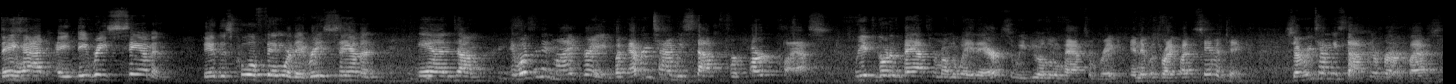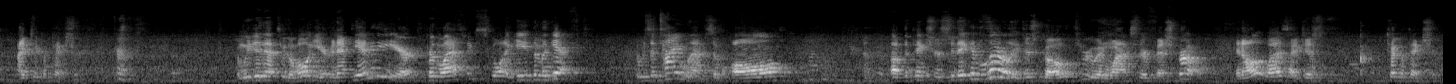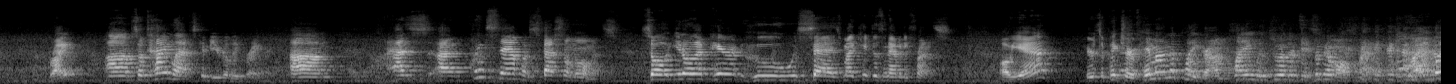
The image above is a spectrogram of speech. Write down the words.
they had a, they raised salmon. They had this cool thing where they raised salmon, and um, it wasn't in my grade, but every time we stopped for art class, we had to go to the bathroom on the way there, so we do a little bathroom break, and it was right by the salmon tank. So every time we stopped there for our class, I took a picture. And we did that through the whole year. And at the end of the year, for the last week of school, I gave them a gift. It was a time lapse of all of the pictures, so they could literally just go through and watch their fish grow. And all it was, I just took a picture, right? Um, so time lapse can be really great. Um, as a quick snap of special moments. So you know that parent who says, "My kid doesn't have any friends." Oh yeah? Here's a picture of him on the playground playing with two other kids. Look at them all smiling. Right?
